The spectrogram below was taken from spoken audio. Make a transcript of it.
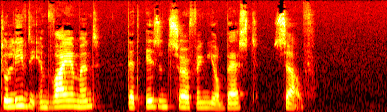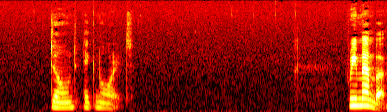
to leave the environment that isn't serving your best self. Don't ignore it. Remember,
